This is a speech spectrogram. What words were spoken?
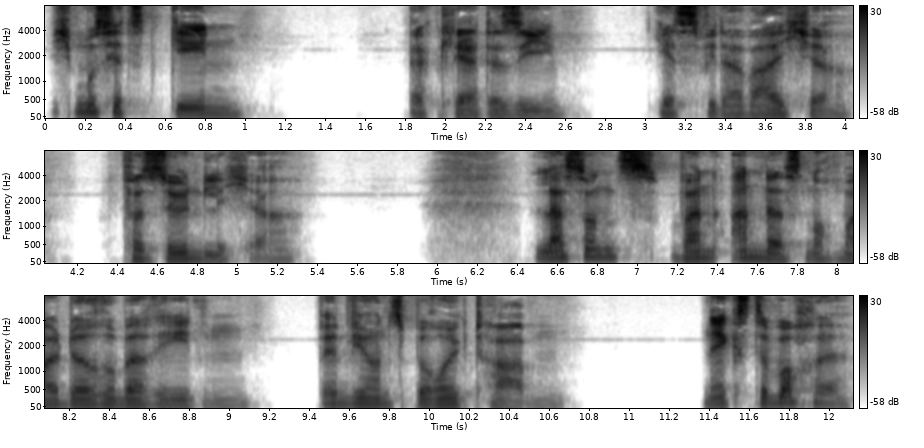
Ich muss jetzt gehen, erklärte sie, jetzt wieder weicher, versöhnlicher. Lass uns wann anders nochmal darüber reden, wenn wir uns beruhigt haben. Nächste Woche,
